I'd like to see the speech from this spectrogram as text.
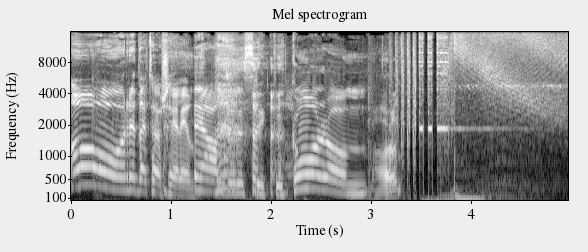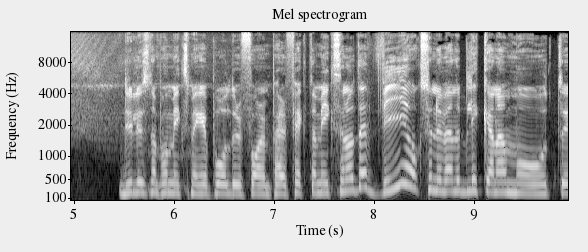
Åh, redaktörs-Elin. Ja, alldeles riktigt. God morgon. Morgon. Du lyssnar på Mix Megapol där du får den perfekta mixen och där vi också nu vänder blickarna mot eh,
